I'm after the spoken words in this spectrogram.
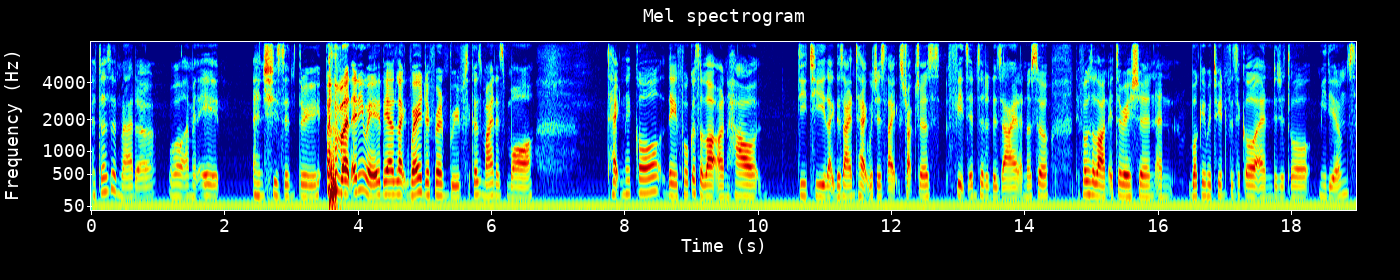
It doesn't matter. Well, I'm in eight and she's in three. but anyway, they have like very different briefs because mine is more technical. They focus a lot on how DT like design tech, which is like structures feeds into the design, and also they focus a lot on iteration and working between physical and digital mediums,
